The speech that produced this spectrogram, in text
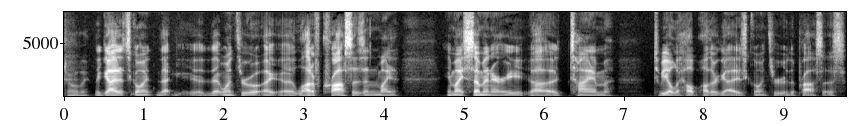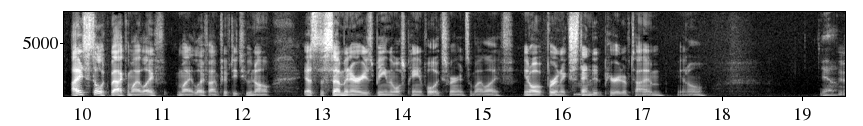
Totally. The guy that's going that uh, that went through a, a lot of crosses in my in my seminary uh, time to be able to help other guys going through the process. I still look back in my life, my life. I'm 52 now, as the seminary as being the most painful experience of my life. You know, for an extended period of time. You know, Yeah. Yeah.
